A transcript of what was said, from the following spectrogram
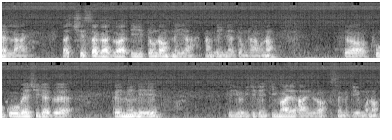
နဲ့လာတယ်အဲရှစ်ဆက်ကသူက A 3200 M8 နဲ့တုံထားပါတော့ဆိုတော့ဖိုကိုပဲရှိတဲ့အတွက် gaming တွေ video editing ကြီးမားတဲ့ဟာတွေတော့အဆင်မပြေဘူးပေါ့နော်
